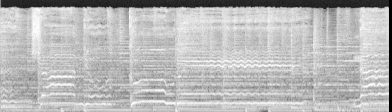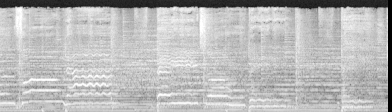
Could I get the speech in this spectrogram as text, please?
南山有谷堆南风喃北秋悲北海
